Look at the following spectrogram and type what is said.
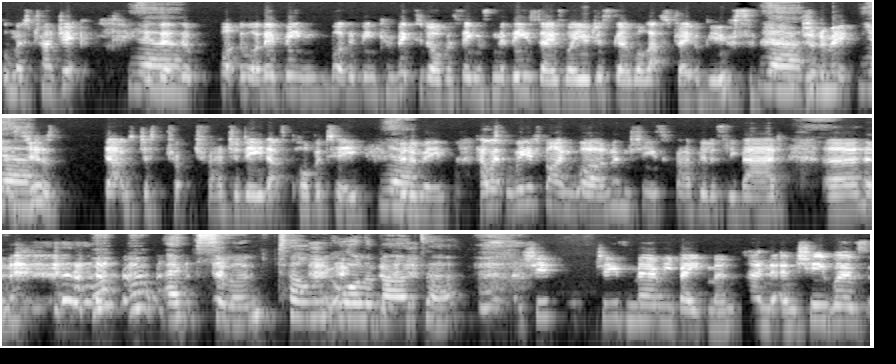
almost tragic. yeah. The, the, what, what they've been what they've been convicted of are things in these days where you just go, well, that's straight abuse. yeah. Do you know what I mean? Yeah. It's just that was just tra- tragedy. That's poverty. Do you know I mean? However, we did find one, and she's fabulously bad. Uh, and Excellent. Tell me all about her. she she's Mary Bateman, and and she was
